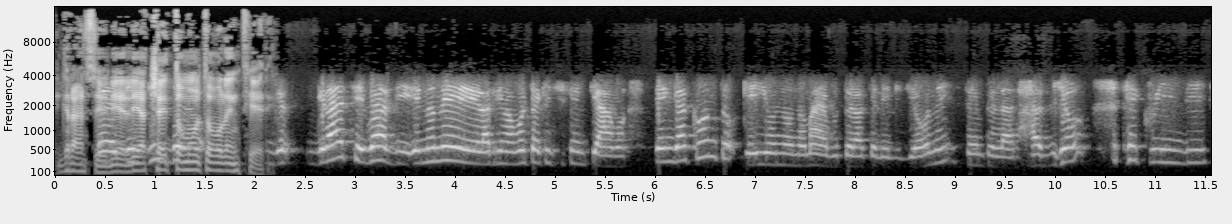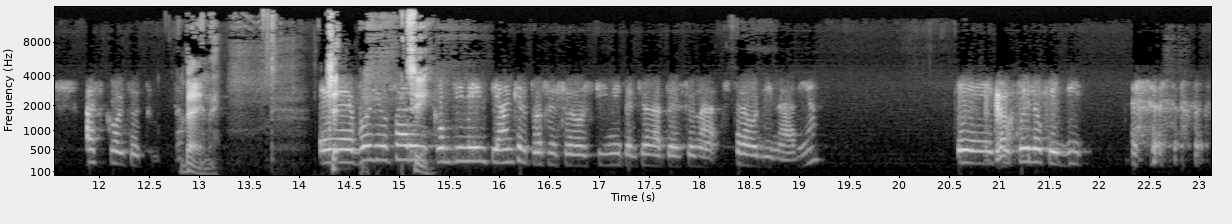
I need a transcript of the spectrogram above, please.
Grazie, eh, le, accetto molto volentieri. Grazie, guardi, non è la prima volta che ci sentiamo. Tenga conto che io non ho mai avuto la televisione, sempre la radio e quindi ascolto tutto. Bene. Eh, voglio fare sì. i complimenti anche al professor Orsini perché è una persona straordinaria. E che quello che dice.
